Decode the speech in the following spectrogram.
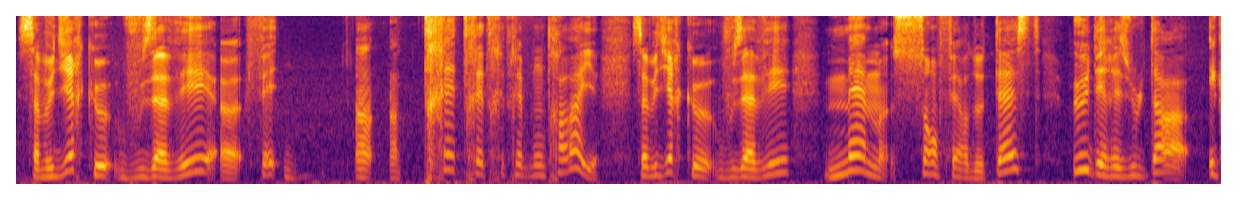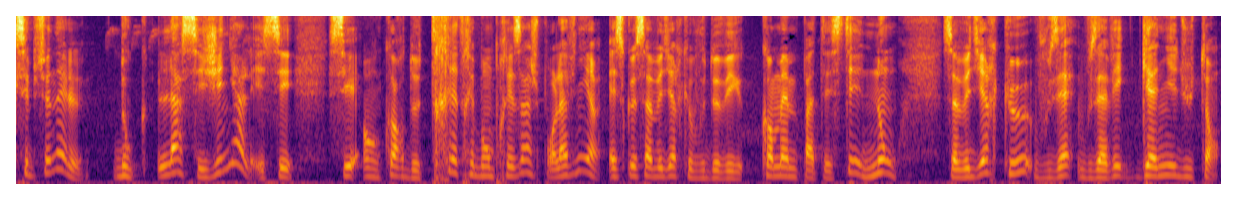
ça veut dire que vous avez euh, fait un, très très très très bon travail. Ça veut dire que vous avez, même sans faire de test, eu des résultats exceptionnels. Donc là, c'est génial et c'est encore de très très bons présages pour l'avenir. Est-ce que ça veut dire que vous devez quand même pas tester? Non. Ça veut dire que vous, avez gagné du temps.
